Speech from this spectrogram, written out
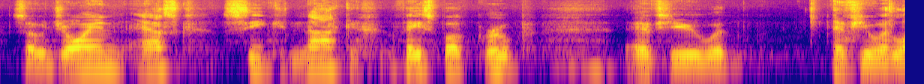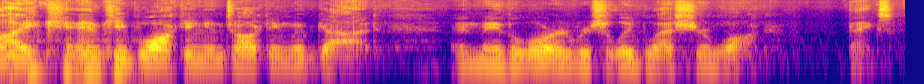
So join Ask, Seek, Knock Facebook group if you would if you would like and keep walking and talking with God. And may the Lord richly bless your walk. Thanks.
